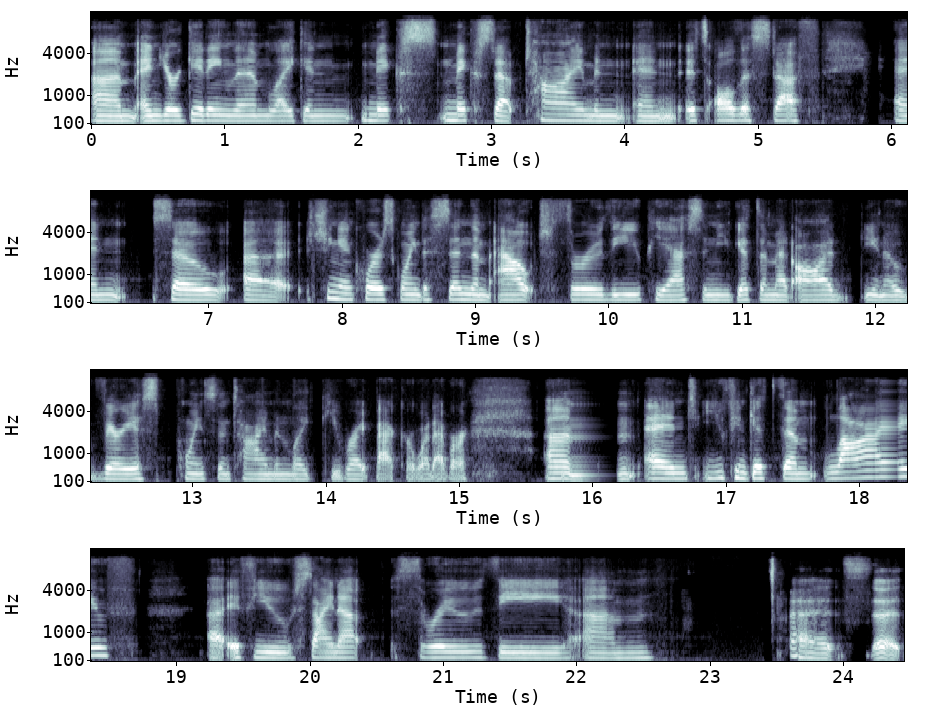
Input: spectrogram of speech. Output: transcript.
Um, and you're getting them like in mixed mixed up time and and it's all this stuff and so uh, Shing Yin Khor is going to send them out through the UPS, and you get them at odd, you know, various points in time, and like you write back or whatever. Um, and you can get them live uh, if you sign up through the um, uh, th-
